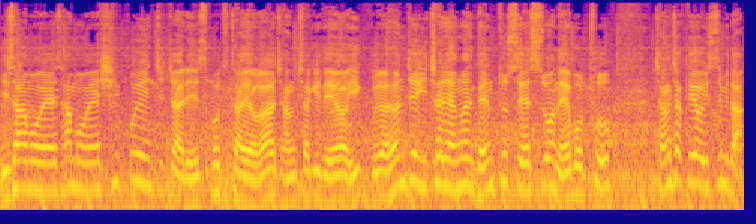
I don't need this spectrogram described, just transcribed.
235에 3호에 19인치짜리 스포트 타이어가 장착이 되어 있고요. 현재 이 차량은 벤투스 S1 에보 2 장착되어 있습니다.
